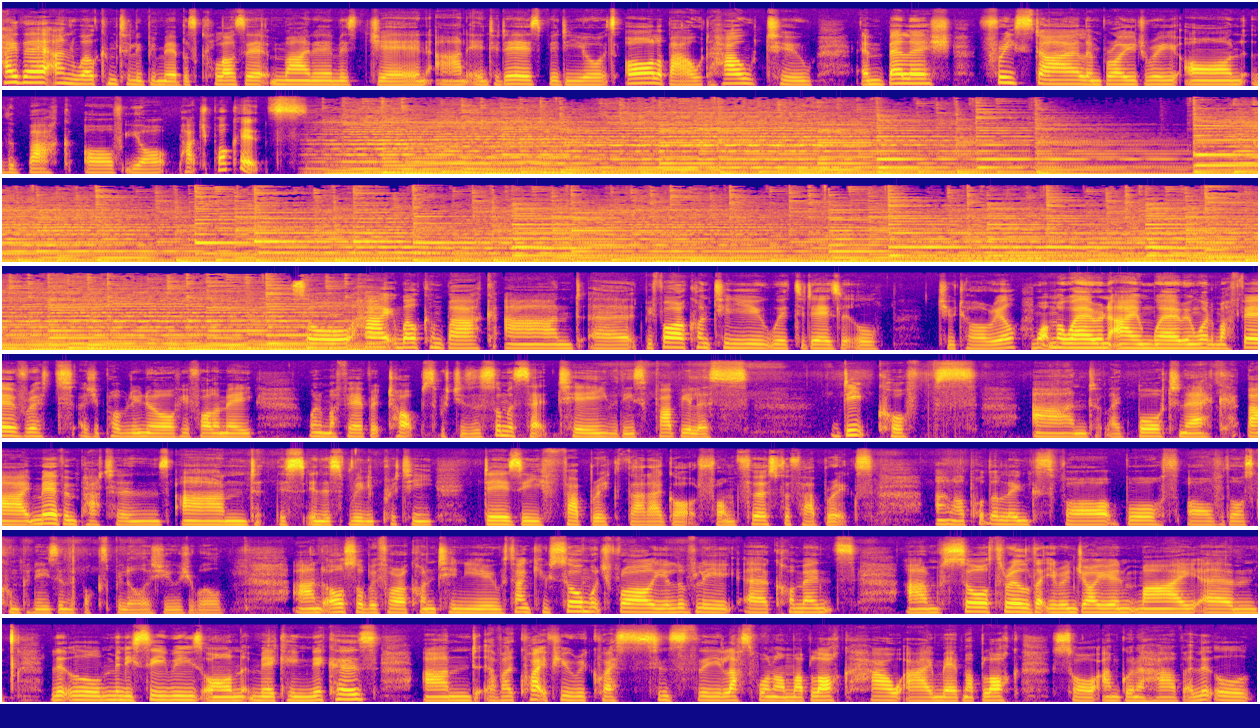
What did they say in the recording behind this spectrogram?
Hi there and welcome to Loopy Mabel's Closet. My name is Jayne and in today's video it's all about how to embellish freestyle embroidery on the back of your patch pockets. Hi, welcome back and uh, before I continue with today's little tutorial, what am I wearing? I am wearing one of my favourite, as you probably know if you follow me, one of my favourite tops which is a Somerset tee with these fabulous deep cuffs and like boat neck by Maven Patterns and this in this really pretty daisy fabric that I got from First for Fabrics and I'll put the links for both of those companies in the box below as usual. And also before I continue, thank you so much for all your lovely uh, comments. I'm so thrilled that you're enjoying my um, little mini series on making knickers and I've had quite a few requests since the last one on my block, how I made my block. So I'm going to have a little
